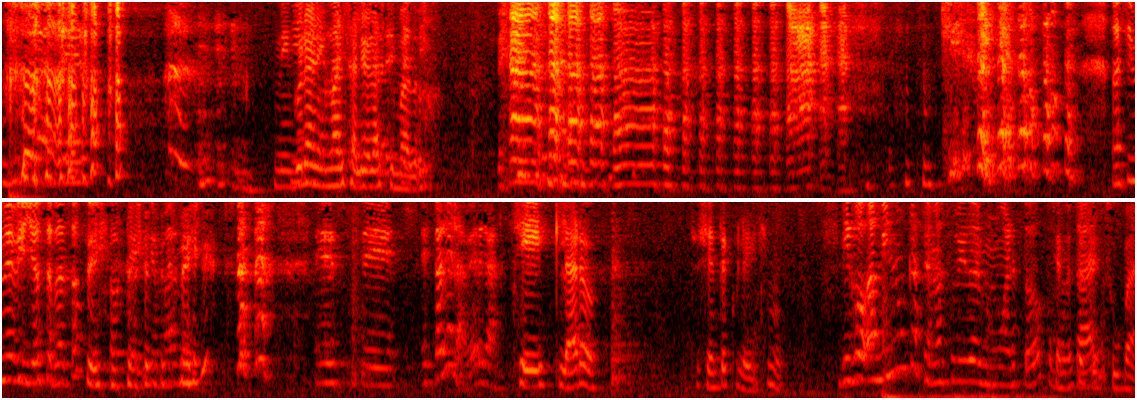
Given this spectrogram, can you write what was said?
Ningún Sí, animal salió se lastimado. ti. ¿Así me vi yo hace rato? Sí. Ok, qué mal, Sí. Este, está de la verga. Sí, claro. Se siente culerísimo. Digo, a mí nunca se me ha subido el muerto Que no se tal, te suba.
